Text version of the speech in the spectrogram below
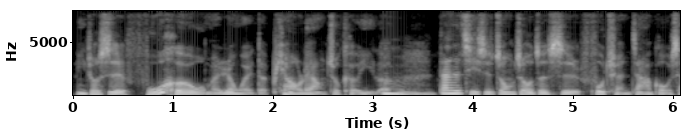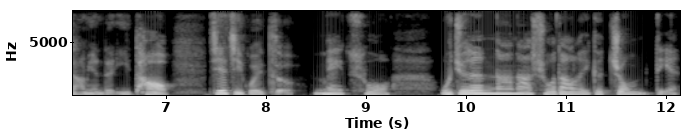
你就是符合我们认为的漂亮就可以了。嗯，但是其实终究这是父权架构下面的一套阶级规则。没错。我觉得娜娜说到了一个重点，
